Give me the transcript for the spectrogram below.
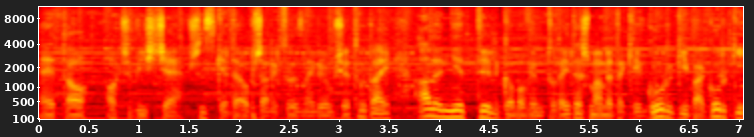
e, to oczywiście wszystkie te obszary, które znajdują się tutaj, ale nie tylko, bowiem tutaj też mamy takie górki, pagórki,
